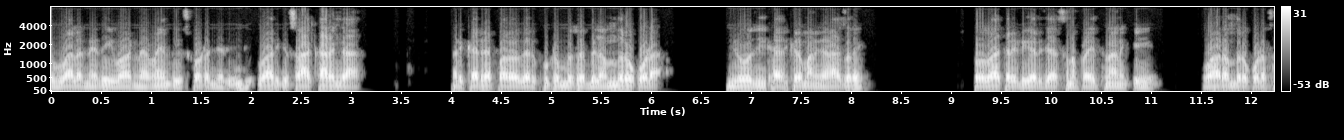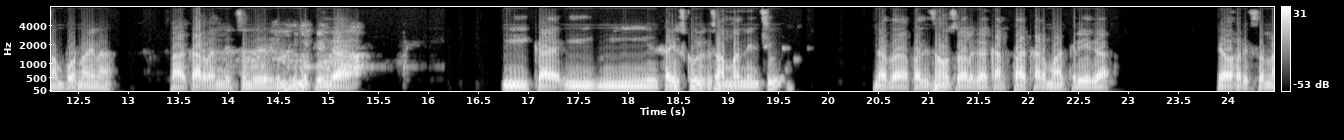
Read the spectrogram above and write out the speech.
ఇవ్వాలనేది వారి నిర్ణయం తీసుకోవడం జరిగింది. వారికి సహకారంగా మరి కర్రపారావు గారి కుటుంబ సభ్యులందరూ కూడా ఈరోజు ఈ కార్యక్రమానికి హాజరై సుధాకర్ రెడ్డి గారు చేస్తున్న ప్రయత్నానికి వారందరూ కూడా సంపూర్ణమైన సహకారం అందించడం జరిగింది. ముఖ్యంగా ఈ క- ఈ ఈ హై స్కూల్కి సంబంధించి గత పది సంవత్సరాలుగా కర్త కర్మ క్రియగా వ్యవహరిస్తున్న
